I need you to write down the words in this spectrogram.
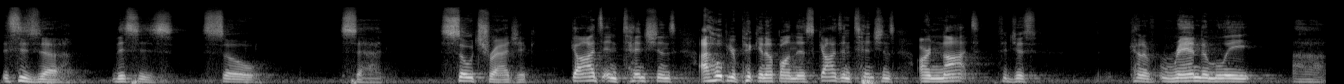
This is, uh, this is so sad, so tragic. God's intentions, I hope you're picking up on this. God's intentions are not to just kind of randomly uh,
